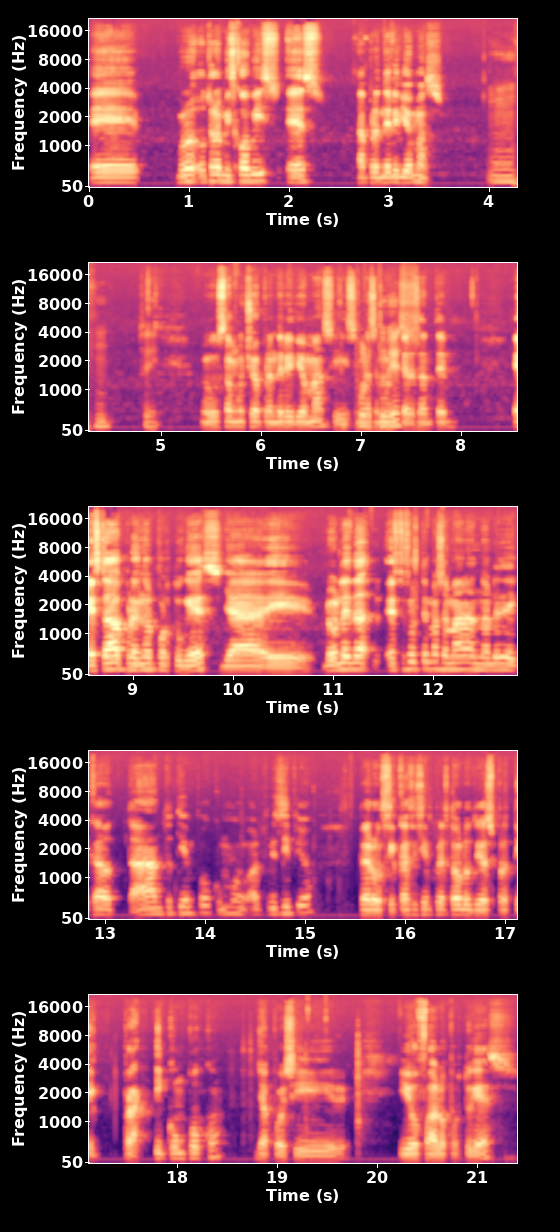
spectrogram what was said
Eh, otro de mis hobbies es aprender idiomas. sí. Me gusta mucho aprender idiomas y se me hace muy interesante. He estado aprendiendo portugués, ya eh, no le da, estas últimas semanas no le he dedicado tanto tiempo como al principio, pero sí casi siempre todos los días practico un poco. Ya puedo decir yo falo portugués.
